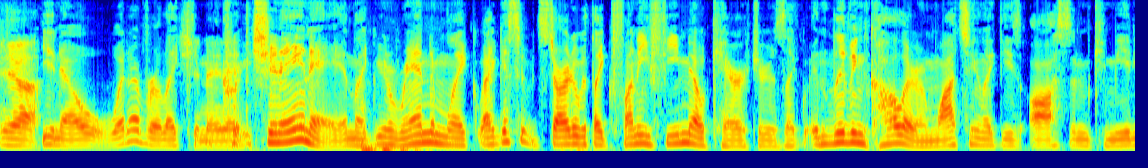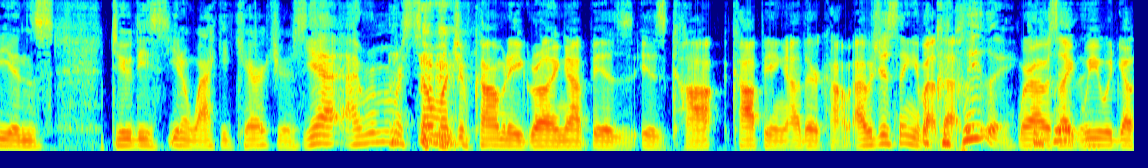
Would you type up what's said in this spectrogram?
Yeah. you know, whatever, like Shanae. cr- and like you know, random like I guess it started with like funny female characters, like in living color, and watching like these awesome comedians do these you know wacky characters. Yeah, I remember so much of comedy growing up is is co- copying other com I was just thinking about oh, completely, that. Where I was like, we would go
